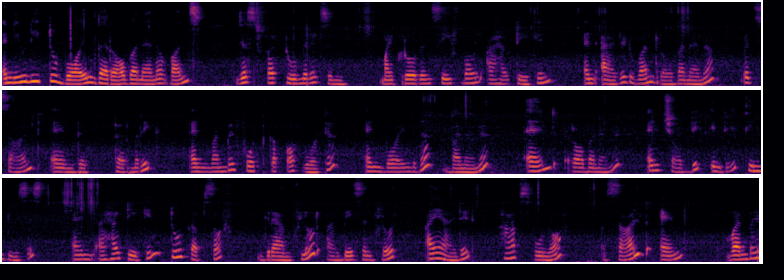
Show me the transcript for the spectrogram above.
And you need to boil the raw banana once just for 2 minutes in microwave oven safe bowl I have taken and added one raw banana with salt and turmeric and 1 by 4th cup of water and boiled the banana and raw banana and chopped it into thin pieces. And I have taken 2 cups of gram flour or besan flour. I added half spoon of salt and 1 by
